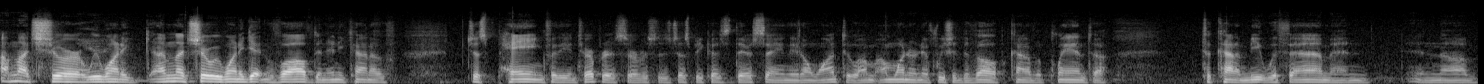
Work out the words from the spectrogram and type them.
I'm not sure we want to. I'm not sure we want to get involved in any kind of just paying for the interpreter services just because they're saying they don't want to. I'm, I'm wondering if we should develop kind of a plan to to kind of meet with them and and um,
